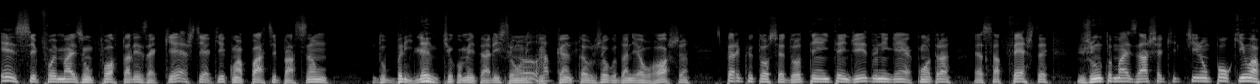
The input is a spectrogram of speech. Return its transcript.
esse foi mais um Fortaleza Cast aqui com a participação do brilhante comentarista, o homem Oh, que rapaz. canta o jogo Daniel Rocha. Espero que o torcedor tenha entendido, ninguém é contra essa festa junto, mas acha que tira um pouquinho a-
